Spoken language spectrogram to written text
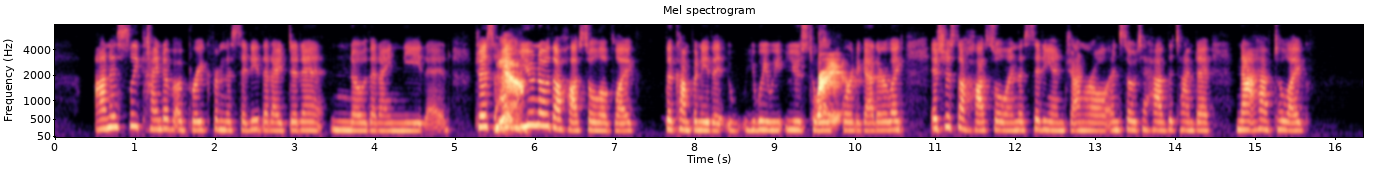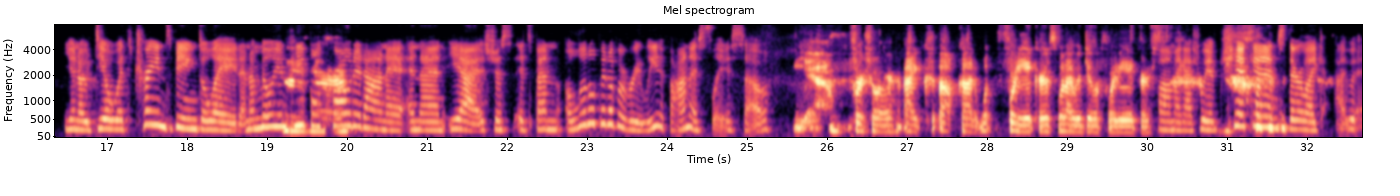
honestly kind of a break from the city that I didn't know that I needed. Just yeah. you know the hustle of like the company that we, we used to work right. for together. Like it's just a hustle in the city in general. And so to have the time to not have to like you know deal with trains being delayed and a 1000000 people mm-hmm. crowded on it and then yeah it's just it's been a little bit of a relief honestly so yeah, for sure. I oh god, what forty acres? What I would do with forty acres? Oh my gosh, we have chickens. They're like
